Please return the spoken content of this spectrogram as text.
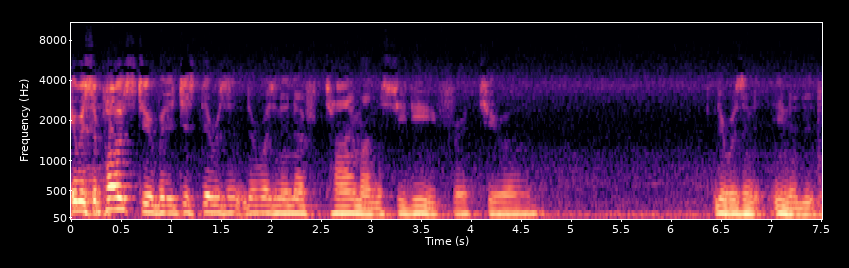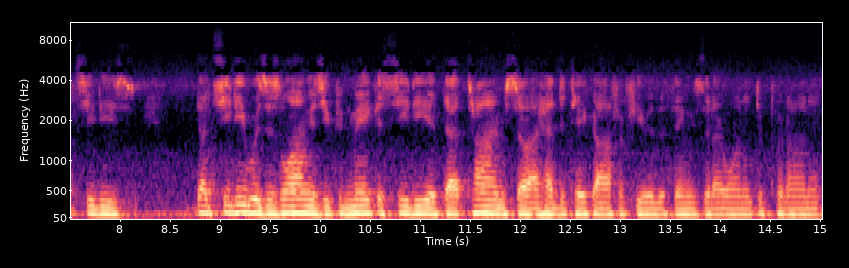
it was thing. supposed to, but it just there wasn't there wasn't enough time on the CD for it to. Uh, there wasn't you know the CDs. That CD was as long as you could make a CD at that time, so I had to take off a few of the things that I wanted to put on it.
